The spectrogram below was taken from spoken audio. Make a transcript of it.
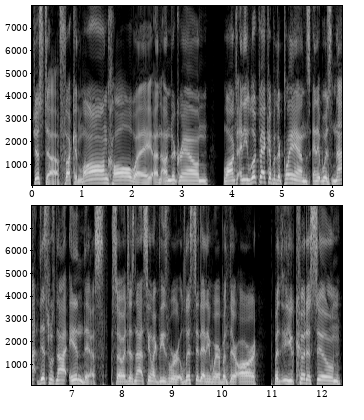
just a fucking long hallway, an underground long t- and you look back up at their plans and it was not this was not in this. So it does not seem like these were listed anywhere, but there are but you could assume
